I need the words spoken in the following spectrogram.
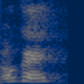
Okay.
